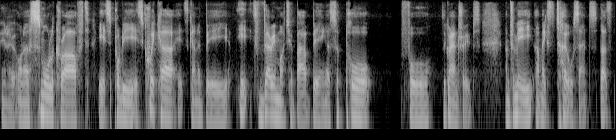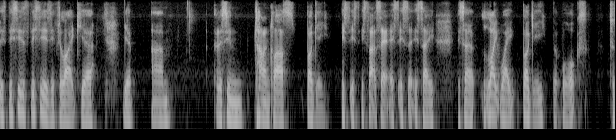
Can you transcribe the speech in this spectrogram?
you know on a smaller craft. It's probably it's quicker. It's going to be. It's very much about being a support for the ground troops, and for me that makes total sense. That's this. This is this is if you like your your um, Elysian Talon class buggy. It's, it's, it's that's it. It's, it's, it's a it's a lightweight buggy that walks to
